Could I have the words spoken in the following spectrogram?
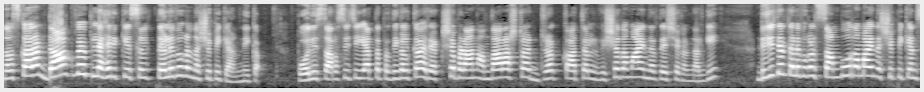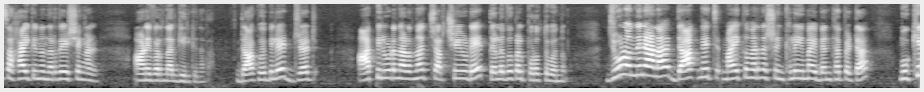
നമസ്കാരം. ഡാർക്ക് വെബ് ലഹരി കേസിൽ തെളിവുകൾ നശിപ്പിക്കാൻ നീക്കം. പോലീസ് അറസ്റ്റ് ചെയ്യാത്ത പ്രതികൾക്ക് രക്ഷപ്പെടാൻ അന്താരാഷ്ട്ര ഡ്രഗ് കാറ്റൽ വിശദമായ നിർദ്ദേശങ്ങൾ നൽകി. ഡിജിറ്റൽ തെളിവുകൾ സമ്പൂർണമായി നശിപ്പിക്കാൻ സഹായിക്കുന്ന നിർദ്ദേശങ്ങൾ ആണ് ഇവർ നൽകിയിരിക്കുന്നത്. ഡാർക്ക് വെബിലെ ഡ്രഡ് ആപ്പിലൂടെ നടന്ന ചർച്ചയുടെ തെളിവുകൾ പുറത്തുവന്നു. ജൂൺ ഒന്നിനാണ് ഡാർക്ക് നെറ്റ് മയക്കുമരുന്ന് ശൃംഖലയുമായി ബന്ധപ്പെട്ട് മുഖ്യ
